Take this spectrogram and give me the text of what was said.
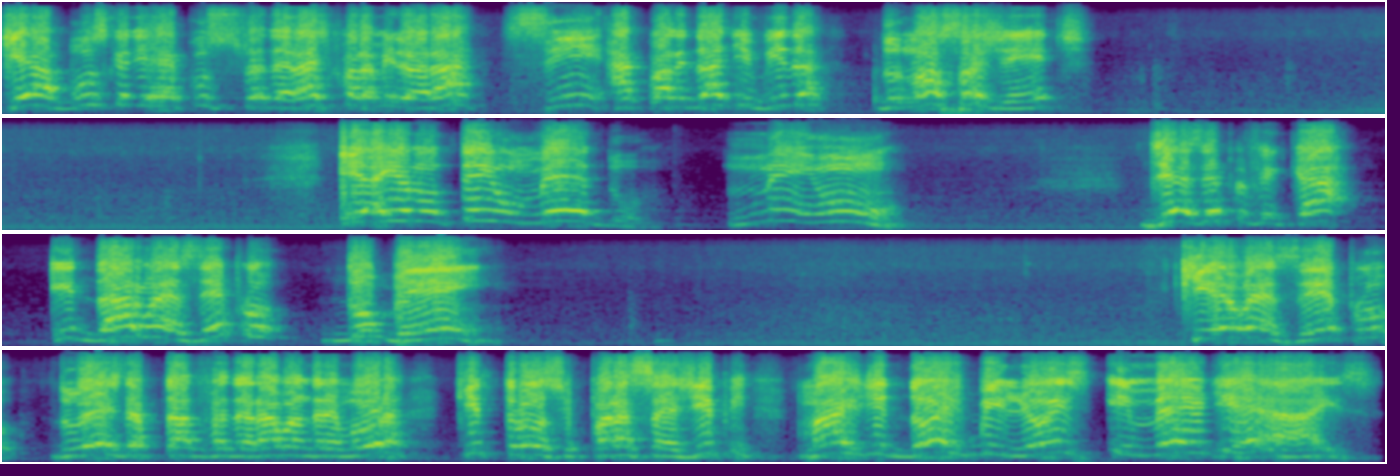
que é a busca de recursos federais para melhorar, sim, a qualidade de vida do nosso agente. E aí eu não tenho medo nenhum de exemplificar e dar um exemplo do bem. Que é o exemplo do ex-deputado federal André Moura, que trouxe para Sergipe mais de 2 bilhões e meio de reais.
